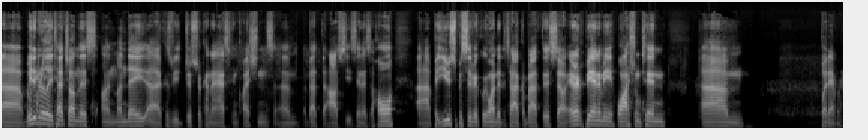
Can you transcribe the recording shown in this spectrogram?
Uh, we didn't really touch on this on Monday because we just were kind of asking questions um, about the offseason as a whole. Uh, but you specifically wanted to talk about this. So Eric Bieniemy, Washington, um, whatever.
